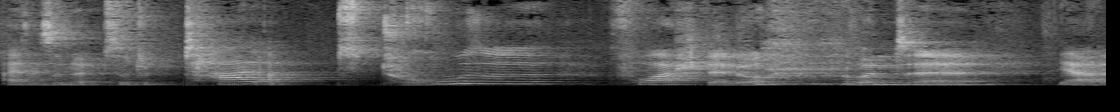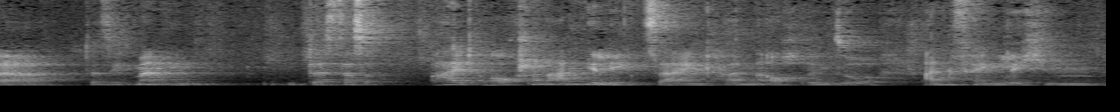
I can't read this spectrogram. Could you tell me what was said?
Also so eine so total abstruse Vorstellung. Und äh, ja, da, da sieht man, dass das halt auch schon angelegt sein kann, auch in so anfänglichen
